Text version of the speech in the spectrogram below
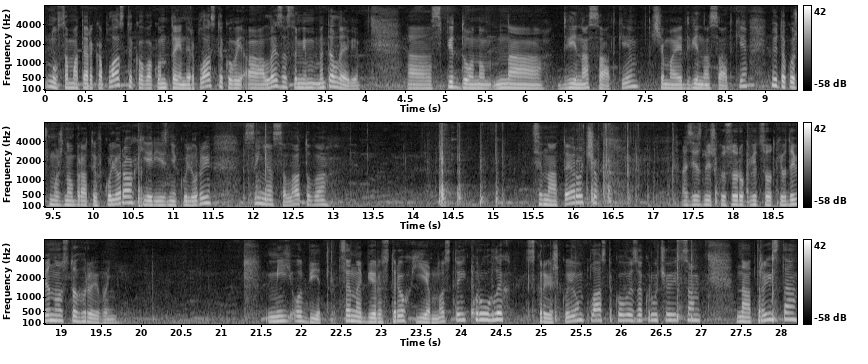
Ну, сама терка пластикова, контейнер пластиковий, а леза самі металеві. З піддоном на дві насадки. Ще має дві насадки. Ну і також можна обрати в кольорах, є різні кольори: синя, салатова. Ціна терочок. А зі знижкою 40% 90 гривень. Мій обід це набір з трьох ємностей круглих з кришкою пластиковою закручується на 300,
